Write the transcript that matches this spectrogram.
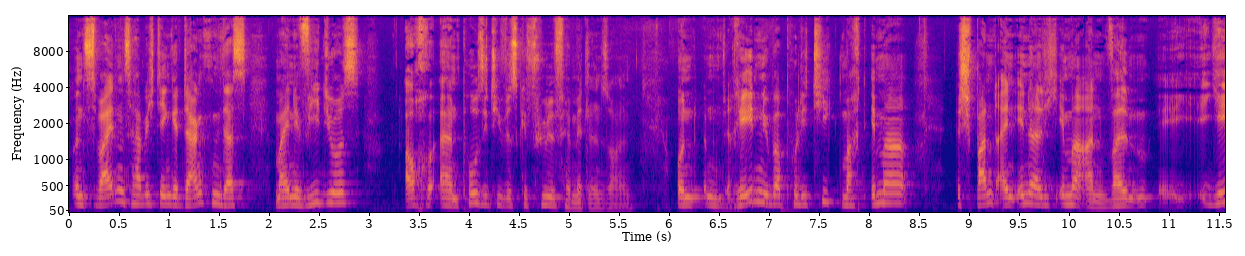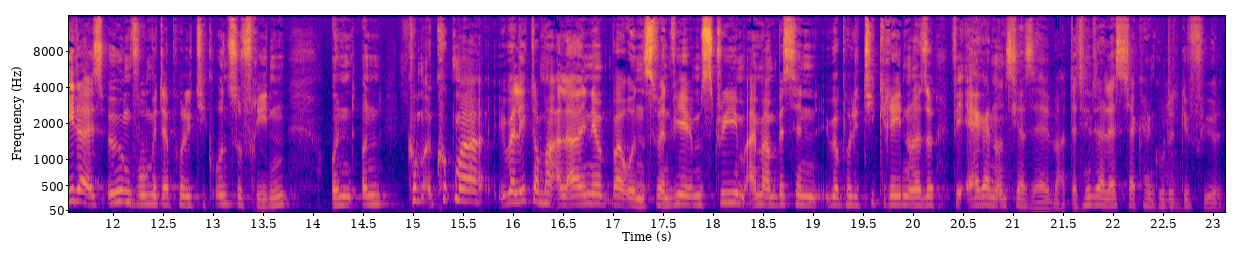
Und zweitens habe ich den Gedanken, dass meine Videos auch ein positives Gefühl vermitteln sollen. Und reden über Politik macht immer, spannt einen innerlich immer an, weil jeder ist irgendwo mit der Politik unzufrieden. Und, und guck, guck mal, überleg doch mal alleine bei uns, wenn wir im Stream einmal ein bisschen über Politik reden oder so, wir ärgern uns ja selber. Das hinterlässt ja kein gutes mhm. Gefühl.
